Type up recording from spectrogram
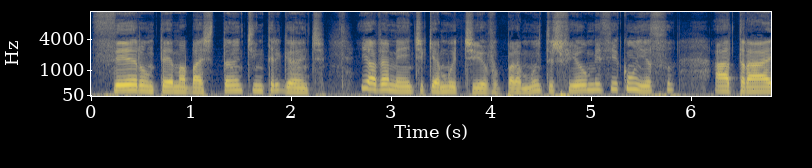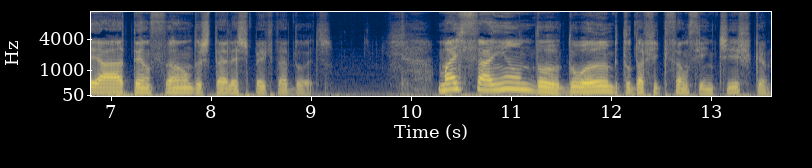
ser um tema bastante intrigante e obviamente que é motivo para muitos filmes e com isso atrai a atenção dos telespectadores. Mas saindo do âmbito da ficção científica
